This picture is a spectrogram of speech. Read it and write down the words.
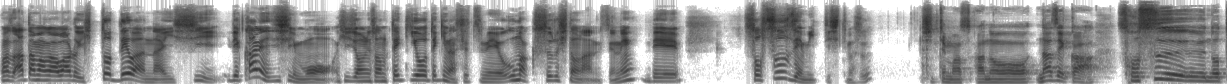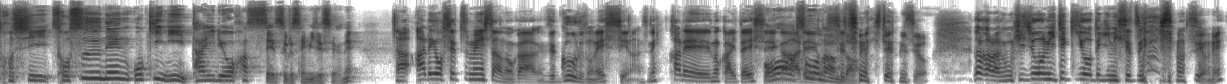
まず頭が悪い人ではないし、で、彼自身も非常にその適応的な説明をうまくする人なんですよね。で、素数ゼミって知ってます？知ってます。あの、なぜか素数の年、素数年おきに大量発生するセミですよね。ああれを説明したのが、グールドのエッセイなんですね。彼の書いたエッセイがあれを説明してるんですよ。だから非常に適応的に説明してますよね。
